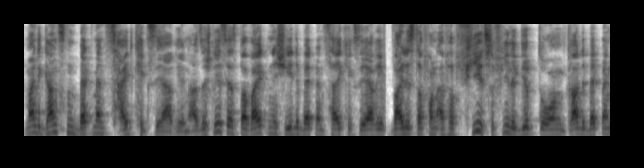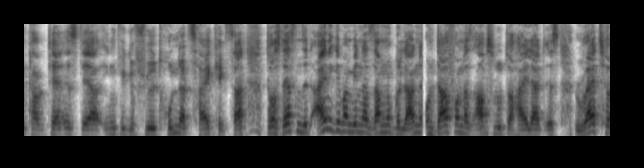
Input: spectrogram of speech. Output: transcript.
meine ganzen Batman Sidekick Serien. Also ich lese jetzt bei weitem nicht jede Batman Sidekick Serie, weil es davon einfach viel zu viele gibt und gerade Batman Charakter ist, der irgendwie gefühlt 100 Sidekicks hat. Trotz sind einige bei mir in der Sammlung gelandet und davon das absolute Highlight ist Red Hood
